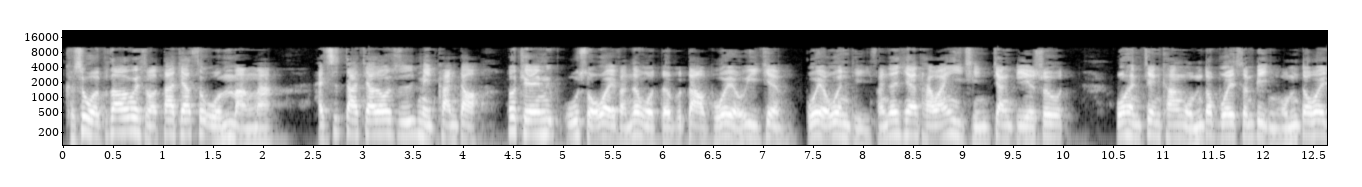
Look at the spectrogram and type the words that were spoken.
可是我不知道为什么大家是文盲吗？还是大家都是没看到，都觉得无所谓，反正我得不到，不会有意见，不会有问题。反正现在台湾疫情降低了，所以我很健康，我们都不会生病，我们都会，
